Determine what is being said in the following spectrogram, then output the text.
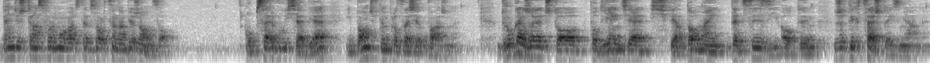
będziesz transformować te wzorce na bieżąco. Obserwuj siebie i bądź w tym procesie uważny. Druga rzecz to podjęcie świadomej decyzji o tym, że ty chcesz tej zmiany.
